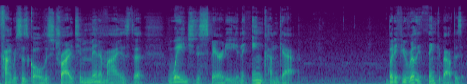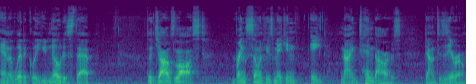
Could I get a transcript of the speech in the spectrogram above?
Congress's goal, is try to minimize the wage disparity and the income gap. But if you really think about this analytically, you notice that the jobs lost brings someone who's making eight, nine, ten dollars down to zero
